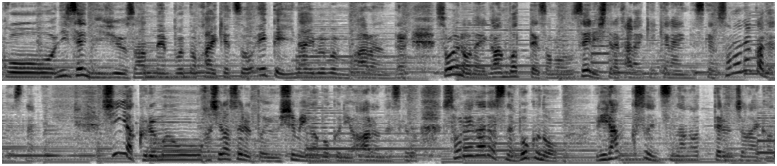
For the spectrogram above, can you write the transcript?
こう2023年分の解決を得ていない部分もあるんでそういうのをね頑張ってその整理していかなきゃいけないんですけどその中でですね深夜車を走らせるという趣味が僕にはあるんですけどそれがですね僕のリラックスにつながってるんじゃないかっ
